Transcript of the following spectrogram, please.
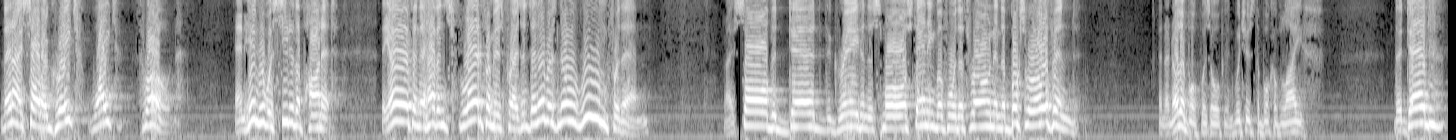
Then I saw a great white throne, and him who was seated upon it. The earth and the heavens fled from his presence, and there was no room for them. I saw the dead, the great and the small, standing before the throne, and the books were opened. And another book was opened, which is the book of life. The dead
